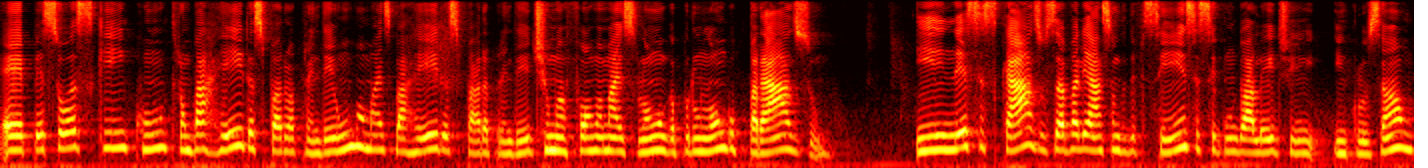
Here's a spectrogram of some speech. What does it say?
é, pessoas que encontram barreiras para aprender, uma ou mais barreiras para aprender de uma forma mais longa, por um longo prazo. E nesses casos, a avaliação da deficiência, segundo a lei de inclusão,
